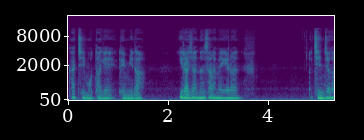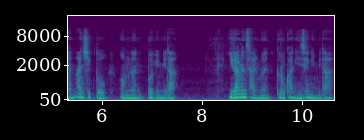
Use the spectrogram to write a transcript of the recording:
갖지 못하게 됩니다. 일하지 않는 사람에게는 진정한 안식도 없는 법입니다. 일하는 삶은 거룩한 인생입니다.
